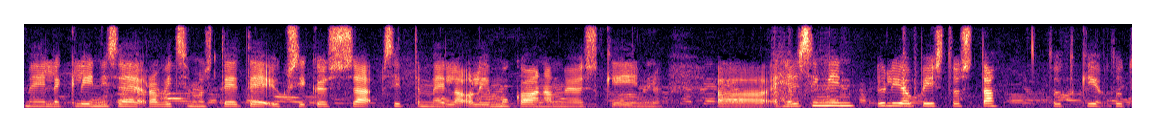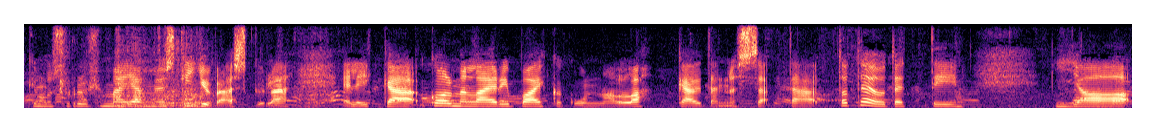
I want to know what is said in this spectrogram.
meillä kliinisen ravitsemustieteen yksikössä. Sitten meillä oli mukana myöskin äh, Helsingin yliopistosta tutki, tutkimusryhmä ja myöskin Jyväskylä. Eli kolmella eri paikkakunnalla käytännössä tämä toteutettiin. Ja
